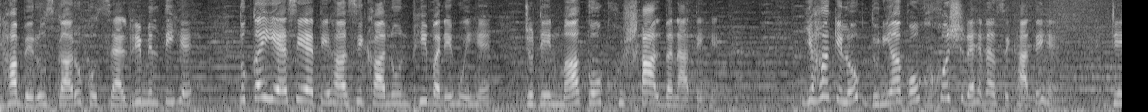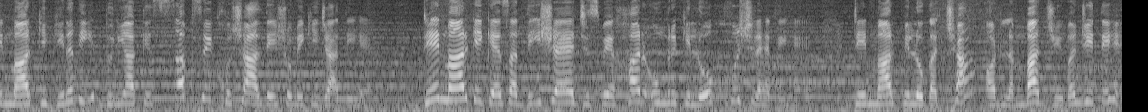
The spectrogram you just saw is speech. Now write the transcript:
यहाँ बेरोजगारों को सैलरी मिलती है। तो कई ऐसे ऐतिहासिक कानून भी बने हुए हैं, जो डेनमार्क को खुशहाल बनाते हैं। यहाँ के लोग दुनिया को खुश रहना सिखाते हैं। डेनमार्क की गिनती दुनिया के सबसे खुशहाल देशों में की जाती है। डेनमार्क एक ऐसा देश है जिसमें हर उम्र के लोग खुश रहते हैं। डेनमार्क में लोग अच्छा और लंबा जीवन जीते हैं।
